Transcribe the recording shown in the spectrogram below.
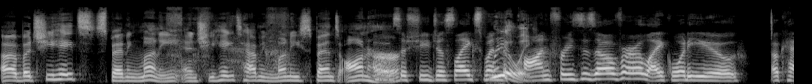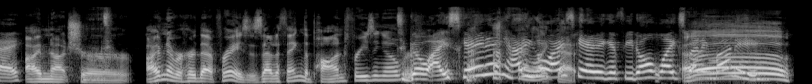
Uh, but she hates spending money and she hates having money spent on her. Oh, so she just likes when Really? the pond freezes over. Like, what do you? Okay. I'm not sure. I've never heard that phrase. Is that a thing? The pond freezing over? To go ice skating? How do you go like ice that. skating if you don't like spending money?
